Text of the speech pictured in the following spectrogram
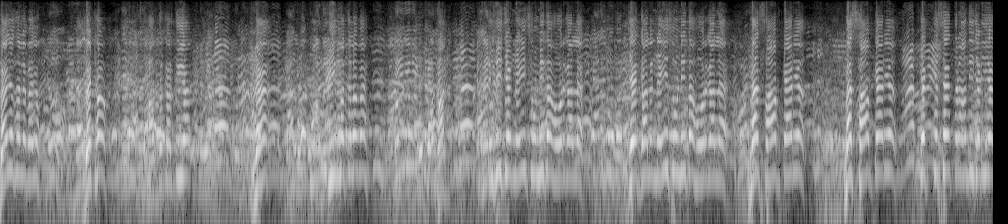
ਬਹਿ ਜਾ ਥੱਲੇ, ਬਹਿ ਜਾ। ਬੈਠੋ। ਹੱਦ ਕਰਤੀ ਆ। ਮੈਂ ਕੀ ਮਤਲਬ ਹੈ? ਤੁਸੀਂ ਜੇ ਨਹੀਂ ਸੁਣਨੀ ਤਾਂ ਹੋਰ ਗੱਲ ਹੈ। ਜੇ ਗੱਲ ਨਹੀਂ ਸੁਣਨੀ ਤਾਂ ਹੋਰ ਗੱਲ ਹੈ। ਮੈਂ ਸਾਫ਼ ਕਹਿ ਰਿਹਾ ਮੈਂ ਸਾਫ਼ ਕਹਿ ਰਿਹਾ ਕਿ ਕਿਸੇ ਤਰ੍ਹਾਂ ਦੀ ਜਿਹੜੀ ਹੈ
